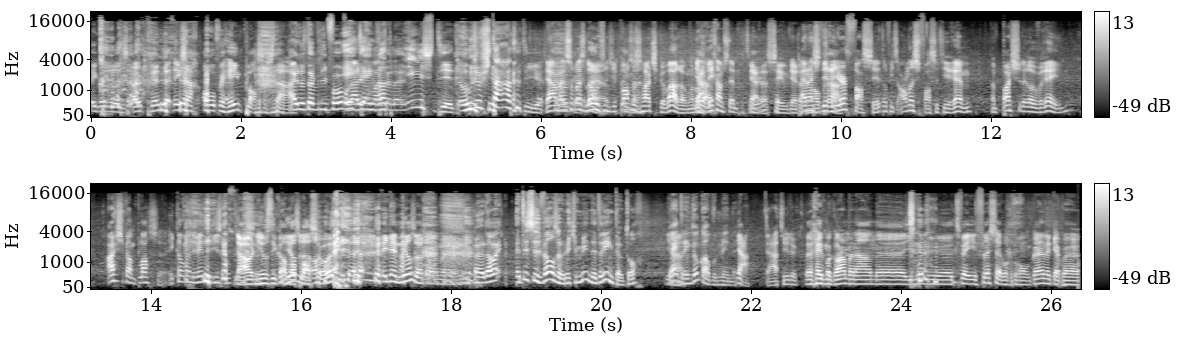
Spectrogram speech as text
Ik wilde dat eens uitprinten. En ik zag overheen plassen staan. Hij zat even die Ik voorbereiding denk, van wat lezen. is dit? Hoezo staat het hier? Ja, maar dat is wel best logisch, want je plas is hartstikke warm, want dat is lichaamstemperatuur. Ja, dat is 37,5 en als je graden. derailleur vast zit, of iets anders vast zit, je rem, dan pas je eroverheen. Als je kan plassen. Ik kan in de winter niet zo goed plassen. Nou, Niels die kan Niels wel plassen hoor. ik neem Niels wel gewoon mee. Eh, nou, maar het is dus wel zo dat je minder drinkt ook, toch? Ja. Jij drinkt ook altijd minder. Ja. Ja, tuurlijk. Dan geeft mijn Garmin aan, eh, je moet nu eh, twee flessen hebben gedronken. En ik heb er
